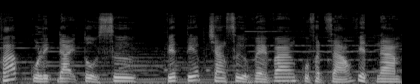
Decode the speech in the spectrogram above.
Pháp của lịch đại tổ sư, viết tiếp trang sử vẻ vang của Phật giáo Việt Nam.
